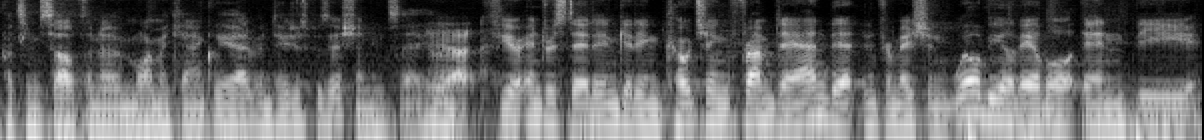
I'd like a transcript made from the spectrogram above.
Puts himself in a more mechanically advantageous position, you'd say. huh? Yeah. If you're interested in getting coaching from Dan, that information will be available in the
